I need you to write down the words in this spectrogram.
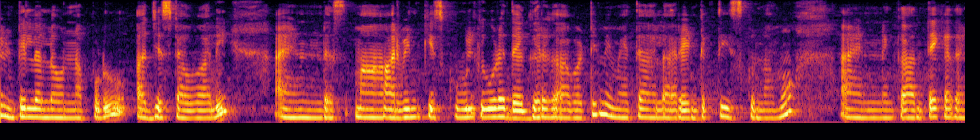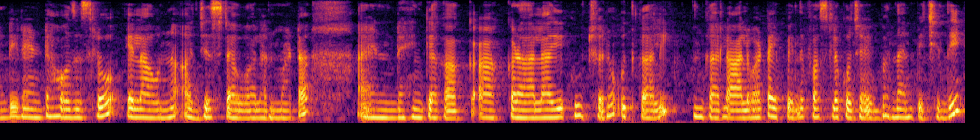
రెంటిళ్ళల్లో ఉన్నప్పుడు అడ్జస్ట్ అవ్వాలి. అండ్ మా అరవింద్కి స్కూల్కి కూడా దగ్గర కాబట్టి మేమైతే అలా రెంట్కి తీసుకున్నాము. అండ్ ఇంకా అంతే కదండి రెంట్ హౌసెస్లో ఎలా ఉన్నా అడ్జస్ట్ అవ్వాలన్నమాట. అండ్ ఇంకా అక్క- అక్కడ అలాగే కూర్చొని ఉతకాలి. ఇంకా అలా అలవాటు అయిపోయింది. ఫస్ట్లో కొంచెం ఇబ్బంది అనిపించింది.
